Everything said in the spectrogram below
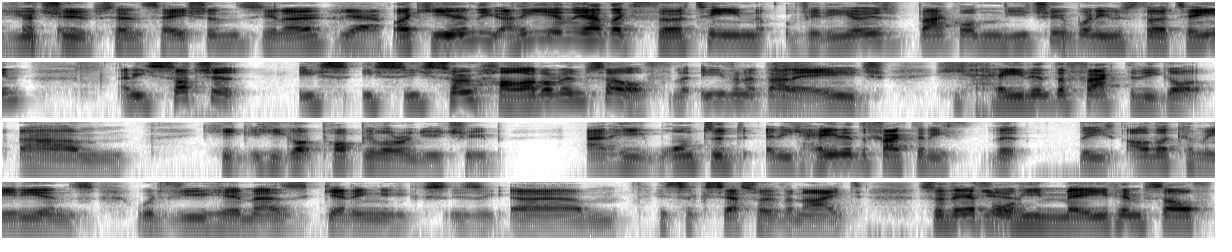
YouTube sensations, you know. Yeah, Like he only, I think he only had like 13 videos back on YouTube when he was 13, and he's such a he's he's, he's so hard on himself that even at that age, he hated the fact that he got um he he got popular on YouTube, and he wanted and he hated the fact that he that these other comedians would view him as getting his, his um his success overnight. So therefore, Yeah. he made himself.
